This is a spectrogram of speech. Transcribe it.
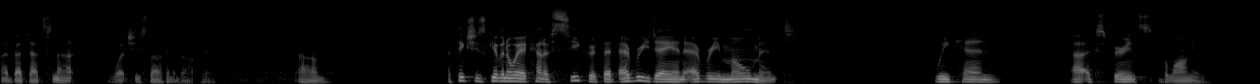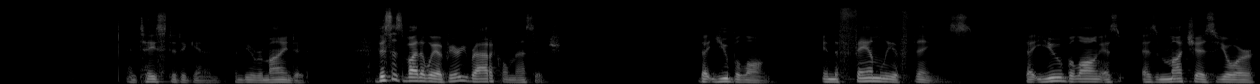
I bet that's not what she's talking about here. Um, I think she's given away a kind of secret that every day and every moment we can uh, experience belonging and taste it again and be reminded. This is, by the way, a very radical message that you belong in the family of things, that you belong as, as much as your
